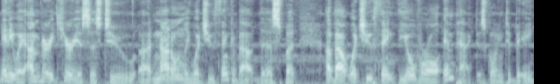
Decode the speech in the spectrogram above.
Anyway, I'm very curious as to uh, not only what you think about this, but about what you think the overall impact is going to be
